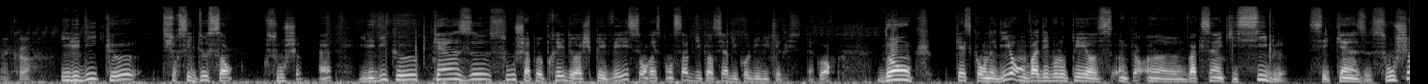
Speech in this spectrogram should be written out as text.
D'accord. Il est dit que sur ces 200, souches, hein, il est dit que 15 souches à peu près de HPV sont responsables du cancer du col de l'utérus. D'accord? Donc, qu'est-ce qu'on a dit On va développer un, vaccin qui cible ces 15 souches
